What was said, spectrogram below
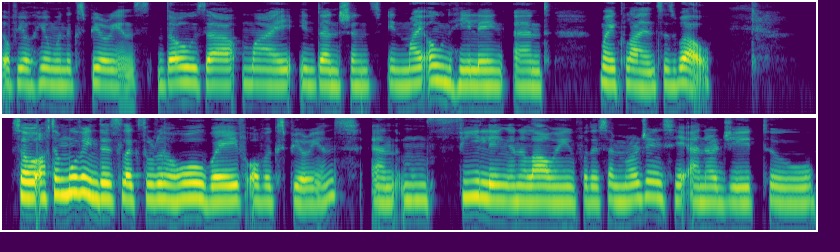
of your human experience. Those are my intentions in my own healing and my clients as well. So after moving this like through the whole wave of experience and feeling and allowing for this emergency energy to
